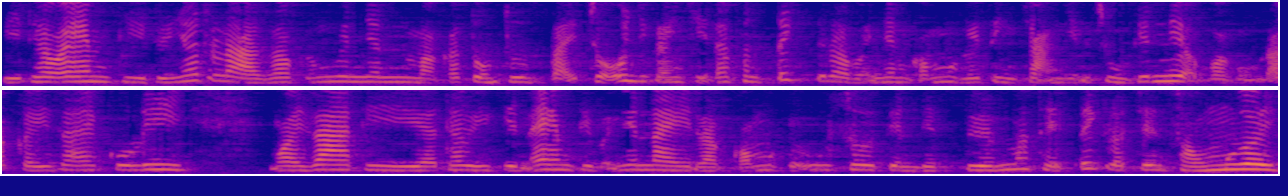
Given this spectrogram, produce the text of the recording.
Thì theo em thì thứ nhất là do cái nguyên nhân mà các tổn thương tại chỗ như các anh chị đã phân tích tức là bệnh nhân có một cái tình trạng nhiễm trùng tiết niệu và cũng đã cấy ra E. coli. Ngoài ra thì à, theo ý kiến em thì bệnh nhân này là có một cái u sơ tiền liệt tuyến mà thể tích là trên 60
